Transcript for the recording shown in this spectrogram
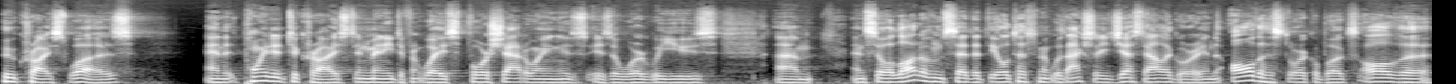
who Christ was, and it pointed to Christ in many different ways. Foreshadowing is, is a word we use um, and so a lot of them said that the Old Testament was actually just allegory, and all the historical books, all the,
